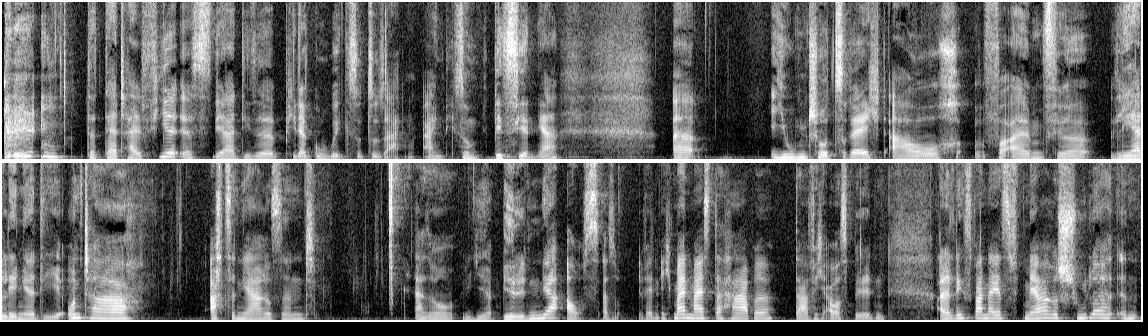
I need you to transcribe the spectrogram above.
der Teil 4 ist ja diese Pädagogik sozusagen, eigentlich so ein bisschen, ja. Äh, Jugendschutzrecht auch vor allem für Lehrlinge, die unter 18 Jahre sind. Also wir bilden ja aus. Also wenn ich meinen Meister habe, darf ich ausbilden. Allerdings waren da jetzt mehrere Schüler in,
